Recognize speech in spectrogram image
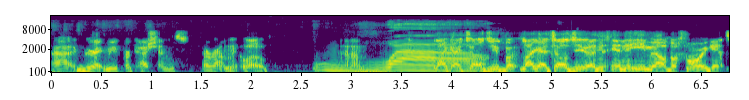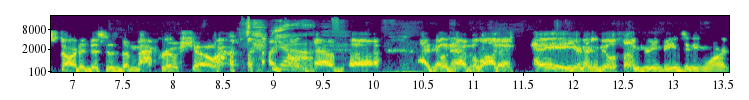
uh, great repercussions around the globe. Um, wow. Like I told you, but like I told you in, in the email before we get started, this is the macro show. I yeah. don't have uh, I don't have a lot of hey, you're not going to be able to find green beans anymore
